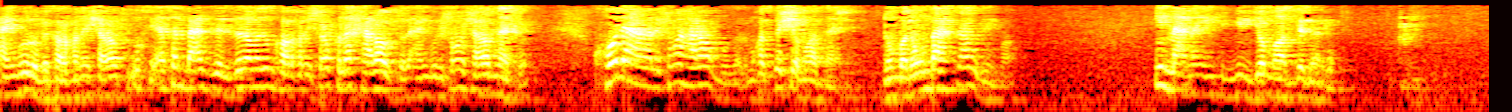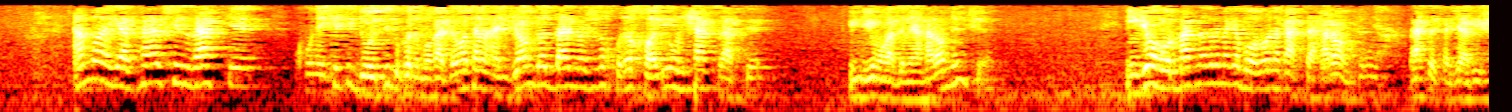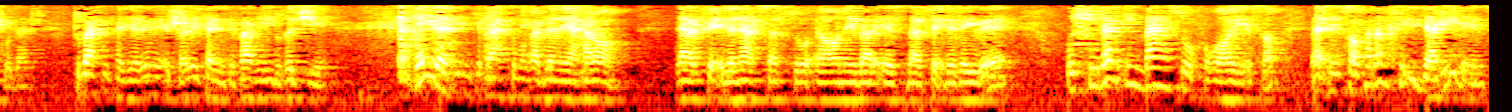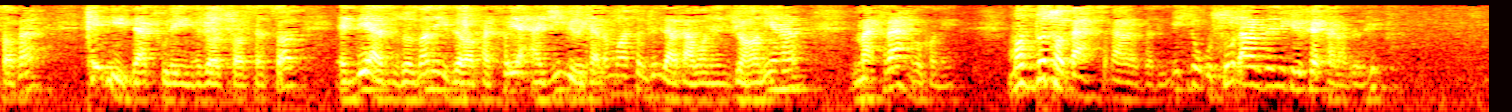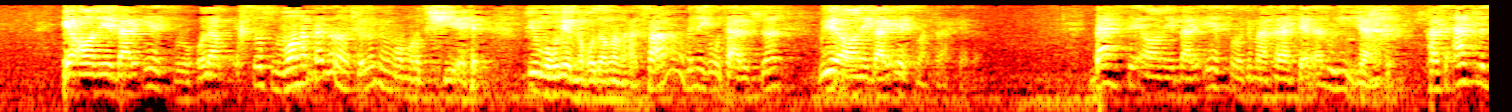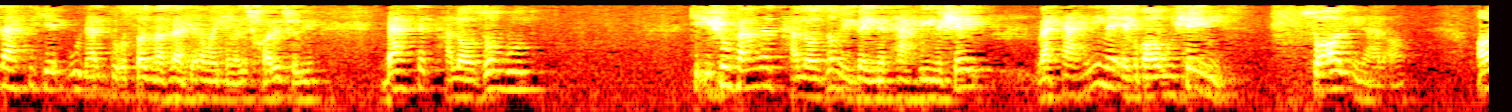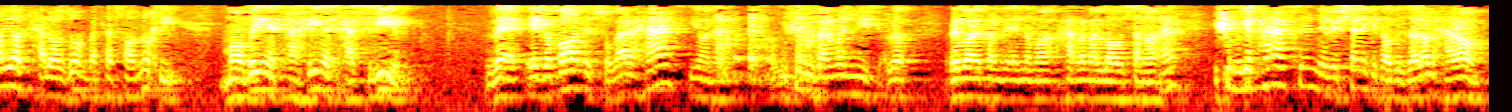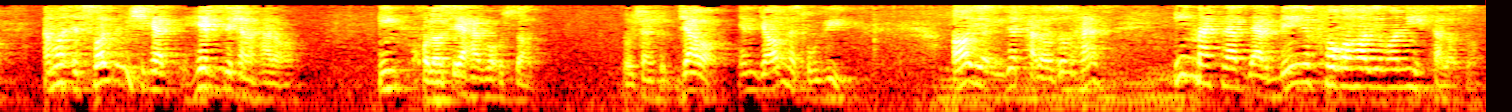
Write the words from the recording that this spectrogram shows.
انگور رو به کارخانه شراب فروختی اصلا بعد زلزله آمد اون کارخانه شراب کلا خراب شد انگور شما شراب نشد. خود عمل شما حرام بود می‌خواد بشه ماد نشه. دنبال اون بحث نبودیم ما. این معنی این که اینجا ماده داره. اما اگر فرض رفت که خونه کسی دزدی بکنه مقدمات هم انجام داد بعد ناشد خونه خالی اون شخص رفته. این دیگه مقدمه حرام نمیشه. اینجا حرمت نداره مگه به عنوان قصد حرام؟ تو بحث تجریش بودش تو بحث تجری اشاره کردیم که فرق این دوتا چیه. غیر از این که بحث مقدمه حرام در فعل نفس است و اعانه بر اسم در فعل غیره اصولا این بحث و فقهای اسلام و انصافا هم خیلی دقیق انصافا خیلی در طول این 1400 سال عده از بزرگان یک ظرافت های عجیبی رو کردن ما اصلا در قوانین جهانی هم مطرح بکنیم. ما دو تا بحث قرار دادیم. یکی رو اصول قرار دادیم یکی رو فقه قرار دادیم. اعانه بر اسم رو علم اختصاص ما هم ندارم شده که ما مراد شیعه؟ توی مغلی ابن قدام هم هست. فهم ممکنه که متعرض شدن روی اعانه بر اسم مطرح کردن. بحث اعانه بر اسم رو که مطرح کردن روی این جنگه پس اصل بحثی که بود حضرت تو استاد مطرح کردم ما که ازش خارج شدیم. بحث تلازم بود که ایشون فرمودن تلازمی بین تحریم شی و تحریم ابقاء اون شی نیست. سوال این الان آیا تلازم و تصانخی ما بین تحریم تصویر و ابقاء صور هست یا نه؟ خب ایشون میفرمان نیست. روایت هم انما حرم الله صناعه ایشون میگه پس نوشتن کتاب زلال حرام اما اثبات نمیشه کرد حفظش هم حرام. این خلاصه هر با استاد. روشن شد. جواب. یعنی جواب نه توضیح. آیا اینجا تلازم هست؟ این مطلب در بین فقهای ما نیست تلازم.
